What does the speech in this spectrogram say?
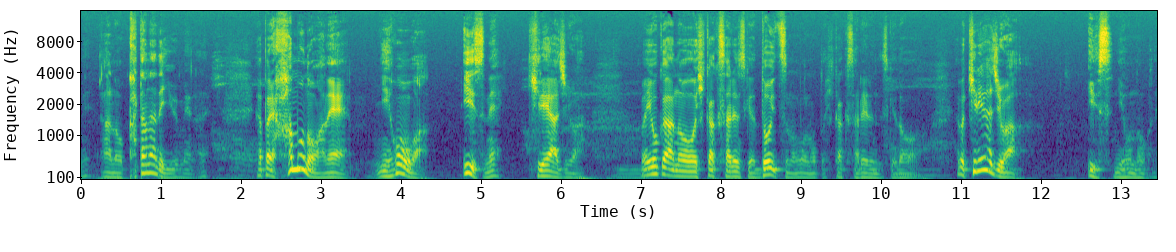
ね、あの刀で有名なね。やっぱり刃物はね、日本はいいですね。切れ味は。まあ、よくあの比較されるんですけど、ドイツのものと比較されるんですけど、やっぱ切れ味はいいです。日本の方がね。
